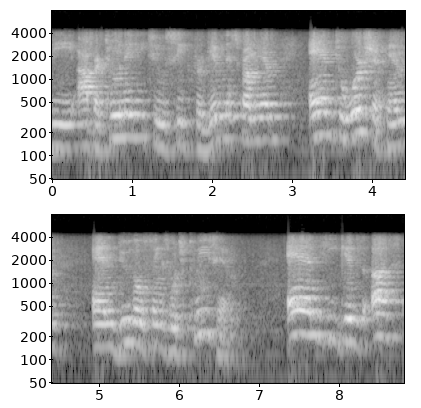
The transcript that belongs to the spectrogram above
the opportunity to seek forgiveness from Him and to worship Him and do those things which please Him. And He gives us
